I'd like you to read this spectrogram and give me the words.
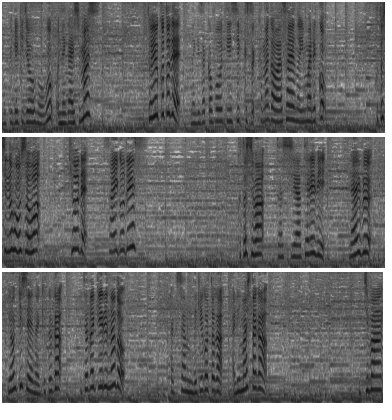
目撃情報をお願いします。ということで乃木坂46神奈川さやの今レコ。今年の放送は今日で最後です。今年は雑誌やテレビライブ4期生の曲がいただけるなどたくさんの出来事がありましたが一番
